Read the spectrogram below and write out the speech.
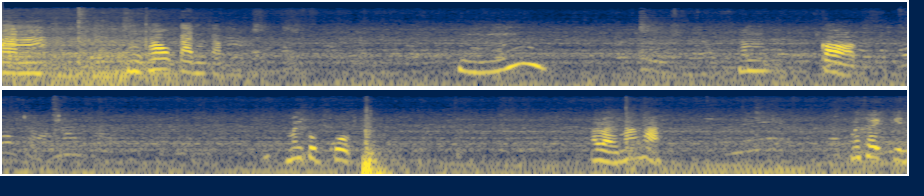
มันมันเข้ากันกับ หืมมันกรอบ ไม่กรุบกรุบอร่อยมากค่ะ ไม่เคยกิน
